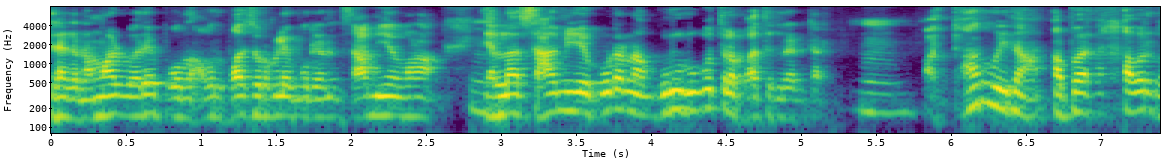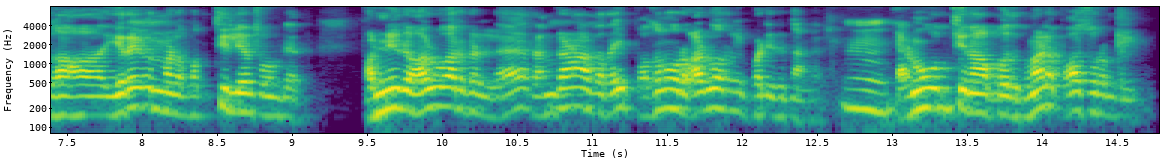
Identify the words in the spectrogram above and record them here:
எனக்கு நம்மாழ்வாரே போதும். அவர் பாசுரங்களே போதும். எனக்கு சாமியே வேணாம். எல்லா சாமியை கூட நான் குரு ரூபத்துல பாத்துக்கிறேன்ட்டார் அது பார்வை தான் அப்ப அவருக்கு இறைவன் மேல பக்தி இல்லைன்னு சொல்ல முடியாது. பன்னிரு ஆழ்வார்கள்ல ரங்கநாதரை பதினோரு ஆழ்வார்கள் பாடியிருக்காங்க. ம். இரநூத்தி நாற்பதுக்கு மேல பாசுரங்கள்.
